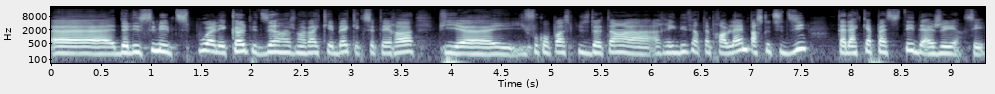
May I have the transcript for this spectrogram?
euh, de laisser mes petits poux à l'école puis de dire, Ah, je m'en vais à Québec, etc. Puis euh, il faut qu'on passe plus de temps à, à régler certains problèmes parce que tu dis, tu as la capacité d'agir. C'est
